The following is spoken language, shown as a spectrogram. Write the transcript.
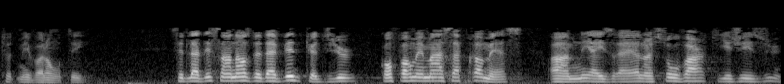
toutes mes volontés. C'est de la descendance de David que Dieu, conformément à sa promesse, a amené à Israël un sauveur qui est Jésus.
